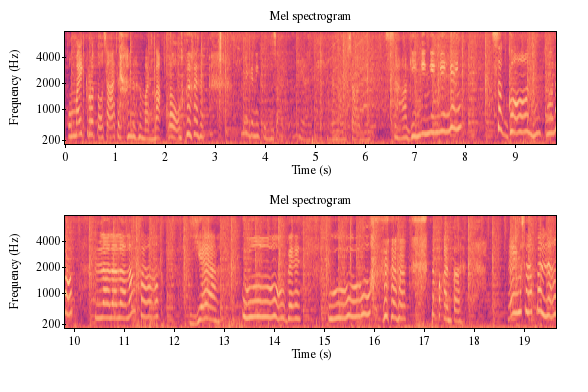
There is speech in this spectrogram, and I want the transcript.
Kung micro to, sa atin ano naman, macro. May ganito din sa atin. Ayan. Ayan ang sabi. Saging, ging, ging, ging, ging. Sagon, punot. La, la, la, lang ka. Yeah. Ube. Ooh. Napakanta. Ay, masarap na lang.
